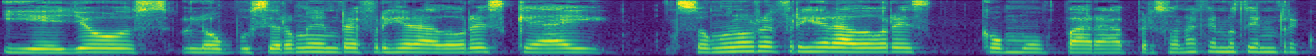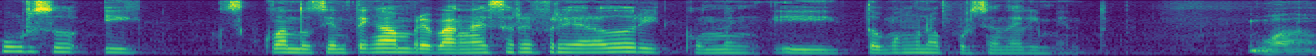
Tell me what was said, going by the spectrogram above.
y ellos lo pusieron en refrigeradores que hay, son unos refrigeradores como para personas que no tienen recursos y cuando sienten hambre van a ese refrigerador y comen y toman una porción de alimento. Wow,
